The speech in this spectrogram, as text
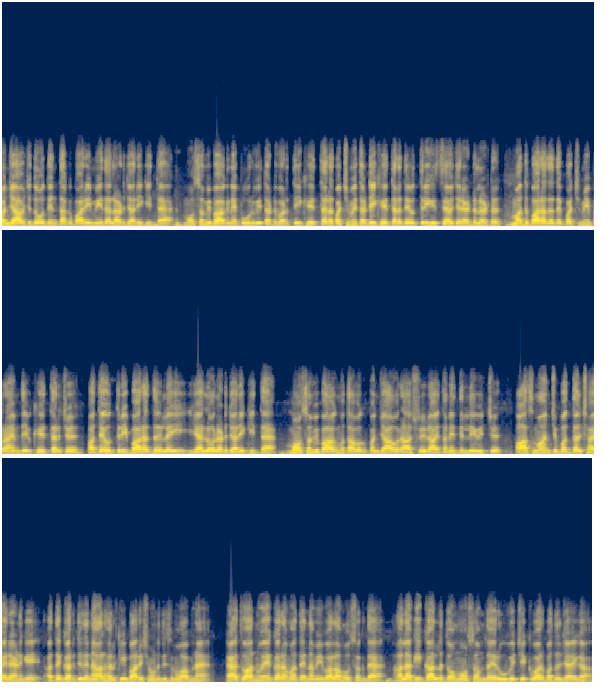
ਪੰਜਾਬ ਵਿੱਚ 2 ਦਿਨ ਤੱਕ ਭਾਰੀ ਮੀਂਹ ਦਾ ਅਲਰਟ ਜਾਰੀ ਕੀਤਾ ਹੈ। ਮੌਸਮ ਵਿਭਾਗ ਨੇ ਪੂਰਬੀ ਤਟਵਰਤੀ ਖੇਤਰ, ਪੱਛਮੀ ਤਟੀ ਖੇਤਰ ਅਤੇ ਉੱਤਰੀ ਹਿੱਸਿਆਂ ਵਿੱਚ ਰੈੱਡ ਅਲਰਟ, ਮੱਧ ਭਾਰਤ ਅਤੇ ਪੱਛਮੀ ਪ੍ਰਾਇਮਦੀਪ ਖੇਤਰ 'ਚ ਅਤੇ ਉੱਤਰੀ ਭਾਰਤ ਲਈ ਯੈਲੋ ਅਲਰਟ ਜਾਰੀ ਕੀਤਾ ਹੈ। ਮੌਸਮ ਵਿਭਾਗ ਮੁਤਾਬਕ ਪੰਜਾਬ ਰਾਸ਼ਟਰੀ ਰਾਜਧਾਨੀ ਦਿੱਲੀ ਵਿੱਚ ਆਸਮਾਨ 'ਚ ਬੱਦਲ ਛਾਏ ਰਹਿਣਗੇ ਅਤੇ ਗਰਜ ਦੇ ਨਾਲ ਹਲਕੀ ਬਾਰਿਸ਼ ਹੋਣ ਦੀ ਸੰਭਾਵਨਾ ਹੈ। ਐਤਵਾਰ ਨੂੰ ਇਹ ਗਰਮ ਅਤੇ ਨਮੀ ਵਾਲਾ ਹੋ ਸਕਦਾ ਹੈ। ਹਾਲਾਂਕਿ ਕੱਲ ਤੋਂ ਮੌਸਮ ਦੇ ਰੂਪ ਵਿੱਚ ਇੱਕ ਵਾਰ ਬਦਲ ਜਾਏਗਾ।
